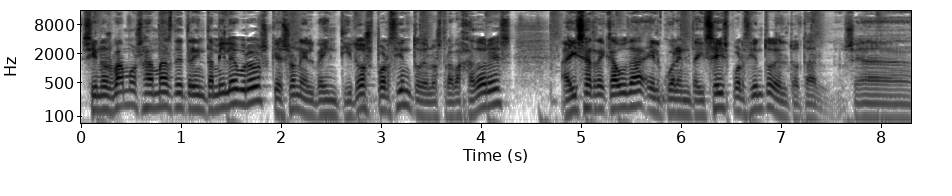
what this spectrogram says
Si nos vamos a más de 30.000 euros, que son el 22% de los trabajadores, ahí se recauda el 46% del total. O sea,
